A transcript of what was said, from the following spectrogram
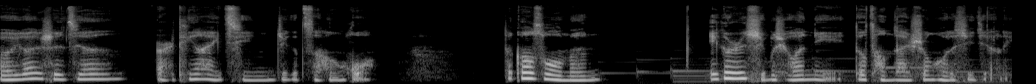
有一段时间，“耳听爱情”这个词很火。它告诉我们，一个人喜不喜欢你，都藏在生活的细节里。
